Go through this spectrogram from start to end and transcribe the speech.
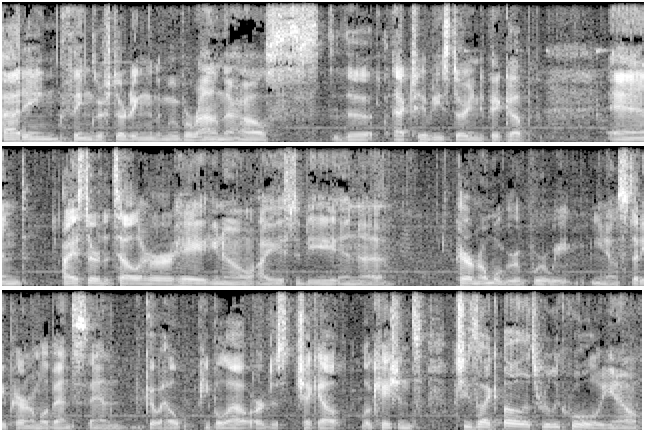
adding, things are starting to move around in their house, the activity is starting to pick up, and I started to tell her, hey, you know, I used to be in a paranormal group where we, you know, study paranormal events and go help people out or just check out locations. She's like, oh, that's really cool, you know,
